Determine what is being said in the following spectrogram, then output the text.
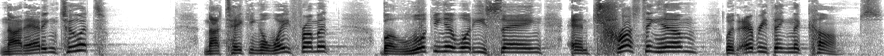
not adding to it, not taking away from it, but looking at what he's saying and trusting him with everything that comes.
